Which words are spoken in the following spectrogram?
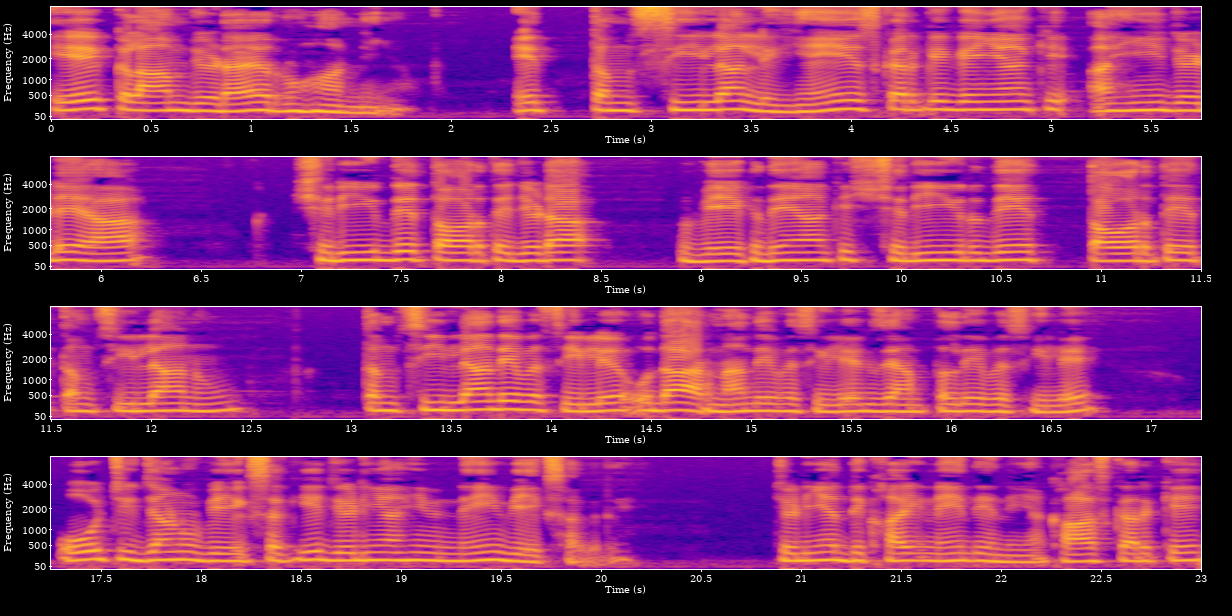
یہ کلام جڑا ہے روحانی یہ تمسیل لگی ہی اس کر کے گئی ہیں کہ اہیں جڑے آ شریر دے طور تے جڑا ویک دے جا کہ شریر دے طور تے تمسیلہ نو تمسیلہ دے پہ تمسیلان تمسیلانے وسیع ادارنوں کے وسیع اگزامپل کے وسیع وہ چیزوں جڑیاں ہی نہیں ویک سکتے جڑیاں دکھائی نہیں دیا خاص کر کے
